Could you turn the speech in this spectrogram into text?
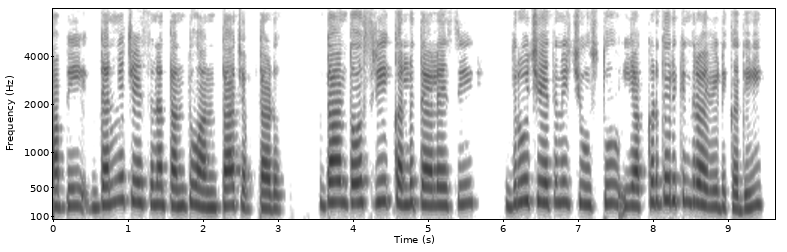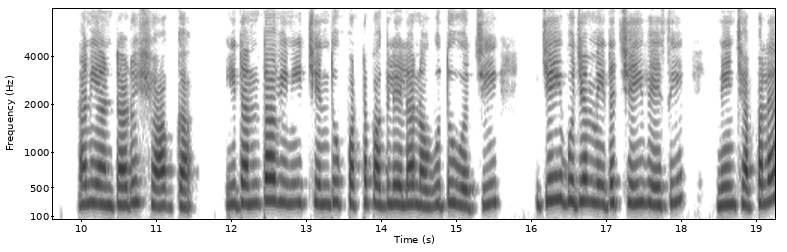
ఆపి ధన్య చేసిన తంతు అంతా చెప్తాడు. దాంతో స్త్రీ కళ్ళు తేలేసి ధ్రువ్ చేతిని చూస్తూ ఎక్కడ దొరికిందిరా వీడికది? అని అంటాడు షాక్గా ఇదంతా విని చందు పొట్ట పగిలేలా నవ్వుతూ వచ్చి జై భుజం మీద చేయి వేసి నేను చెప్పలే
